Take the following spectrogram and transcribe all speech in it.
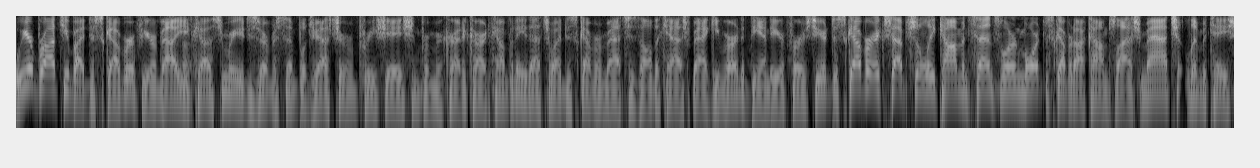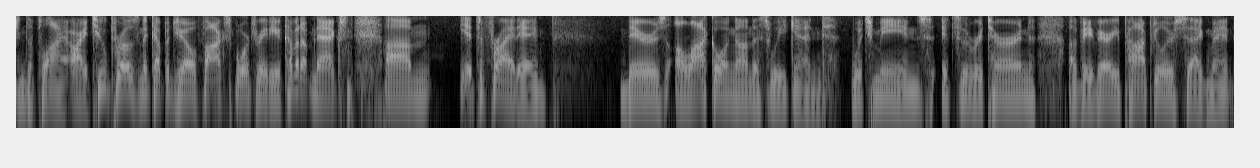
We are brought to you by Discover. If you're a valued customer, you deserve a simple gesture of appreciation from your credit card company. That's why Discover matches all the cash back you've earned at the end of your first year. Discover exceptionally common sense. Learn more at discover.com slash match. Limitations apply. All right, two pros and a cup of Joe, Fox Sports Radio. Coming up next, um, it's a Friday. There's a lot going on this weekend, which means it's the return of a very popular segment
